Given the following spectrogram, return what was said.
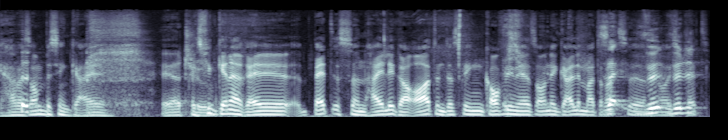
Ja, aber ist auch ein bisschen geil. Ja, true. Ich finde generell, Bett ist so ein heiliger Ort und deswegen kaufe ich mir jetzt auch eine geile Matratze. Sei- ein wür- neues würdet- Bett.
